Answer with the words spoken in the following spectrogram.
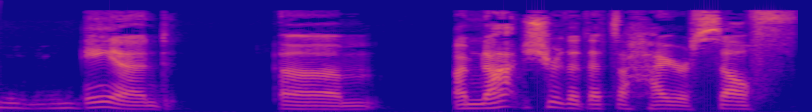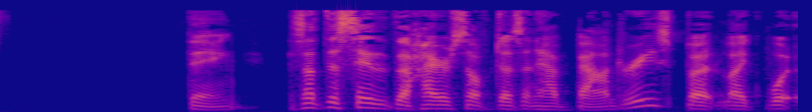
mm-hmm. and um, I'm not sure that that's a higher self thing it's not to say that the higher self doesn't have boundaries, but like what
